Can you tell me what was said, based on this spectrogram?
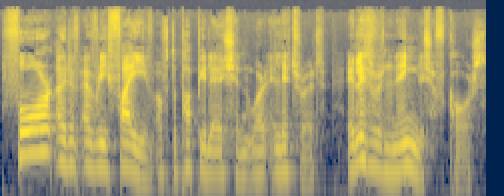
four out of every five of the population were illiterate, illiterate in English, of course.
